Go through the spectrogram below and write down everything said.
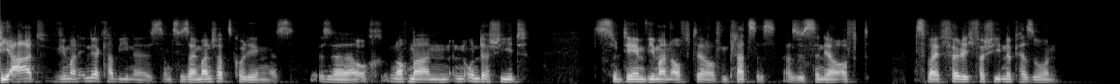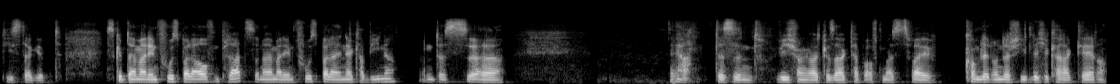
die Art, wie man in der Kabine ist und zu seinen Mannschaftskollegen ist, ist ja auch nochmal ein, ein Unterschied zu dem, wie man auf, der, auf dem Platz ist. Also es sind ja oft zwei völlig verschiedene Personen, die es da gibt. Es gibt einmal den Fußballer auf dem Platz und einmal den Fußballer in der Kabine. Und das, äh, ja, das sind, wie ich schon gerade gesagt habe, oftmals zwei komplett unterschiedliche Charaktere.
